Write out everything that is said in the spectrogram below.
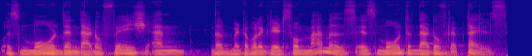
was more than that of fish and the metabolic rates for mammals is more than that of reptiles,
